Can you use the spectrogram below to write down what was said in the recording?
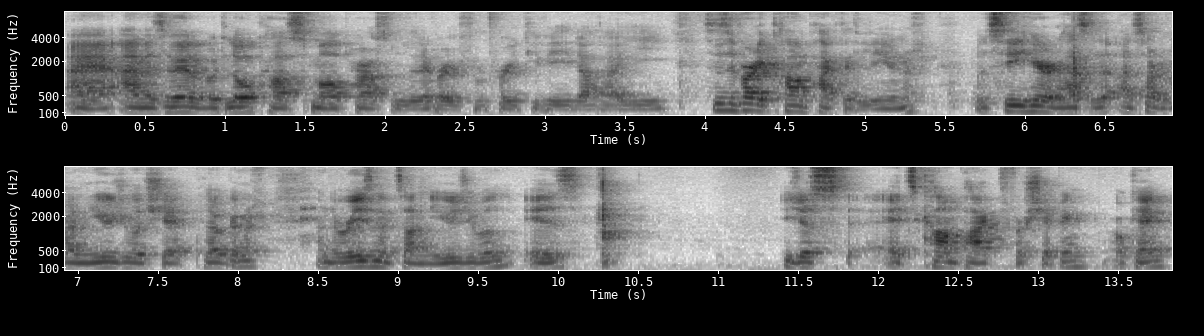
uh, and it's available with low cost small parcel delivery from freetv.ie. This is a very compact little unit. We'll see here it has a, a sort of unusual shaped plug in it and the reason it's unusual is you just it's compact for shipping okay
